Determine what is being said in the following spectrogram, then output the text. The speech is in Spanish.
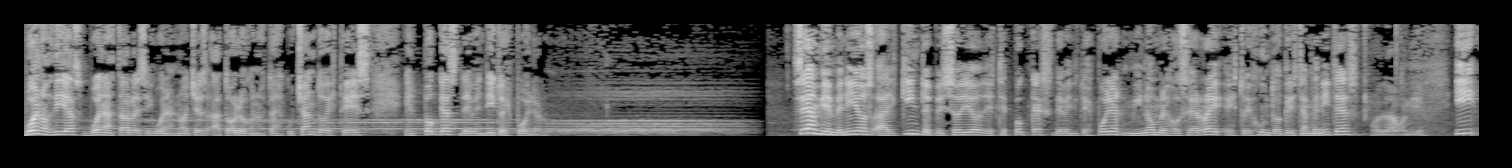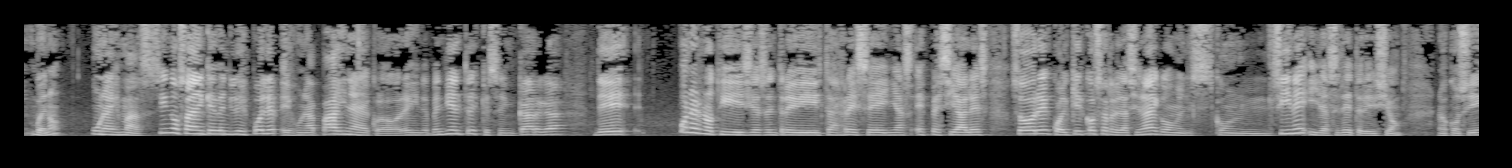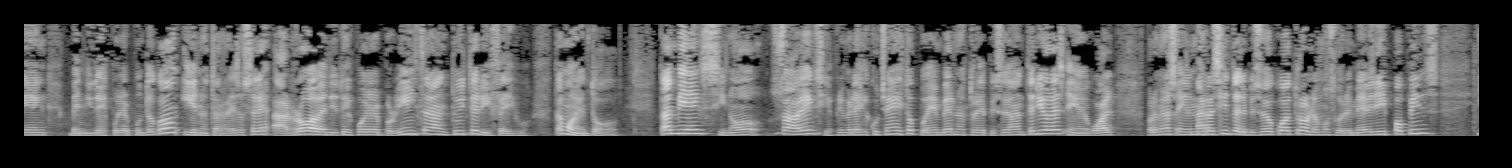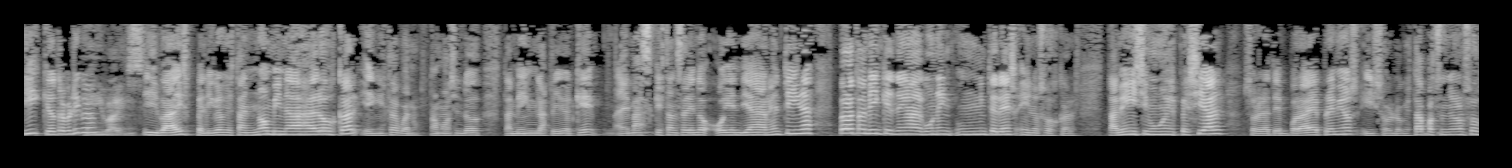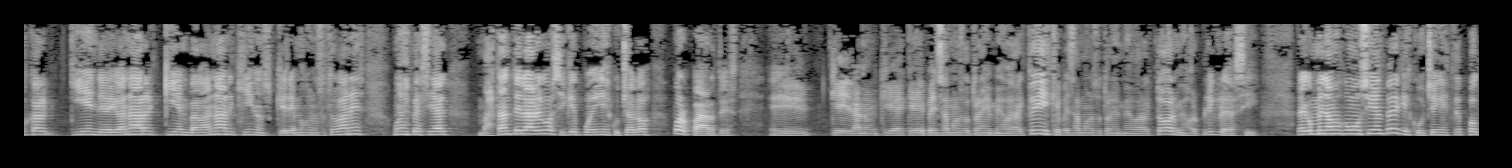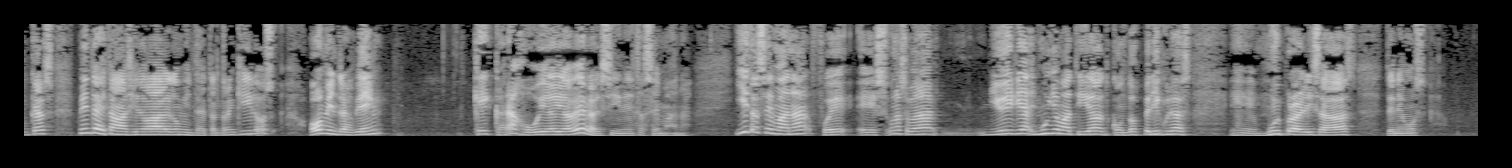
Buenos días, buenas tardes y buenas noches a todos los que nos están escuchando. Este es el podcast de Bendito Spoiler. Sean bienvenidos al quinto episodio de este podcast de Bendito Spoiler. Mi nombre es José Rey, estoy junto a Cristian Benítez. Hola, buen día. Y bueno, una vez más, si no saben qué es Bendito Spoiler, es una página de colaboradores independientes que se encarga de poner noticias, entrevistas, reseñas especiales sobre cualquier cosa relacionada con el, con el cine y la serie de televisión. Nos consiguen benditospoiler.com y en nuestras redes sociales arroba benditospoiler por Instagram, Twitter y Facebook. Estamos en todo. También, si no saben, si es primera vez que escuchan esto, pueden ver nuestros episodios anteriores, en el cual, por lo menos en el más reciente, el episodio 4, hablamos sobre Mary Poppins. ¿Y qué otra película? Y Vice. Y Vice, películas que están nominadas al Oscar. Y en esta, bueno, estamos haciendo también las películas que, además, que están saliendo hoy en día en Argentina, pero también que tengan algún in- un interés en los Oscars. También hicimos un especial sobre la temporada de premios y sobre lo que está pasando en los Oscars, quién debe ganar, quién va a ganar, quién nos queremos que nosotros ganes. Un especial bastante largo, así que pueden escucharlo por partes. Eh, que, pensamos nosotros en mejor actriz, que pensamos nosotros en mejor actor, mejor película y así. Recomendamos como siempre que escuchen este podcast mientras están haciendo algo, mientras están tranquilos o mientras ven qué carajo voy a ir a ver al cine esta semana. Y esta semana fue es una semana yo diría muy llamativa con dos películas eh, muy polarizadas. Tenemos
